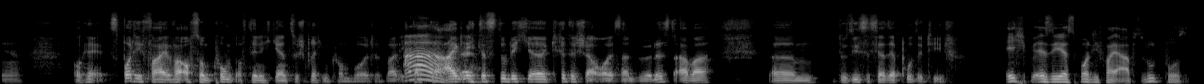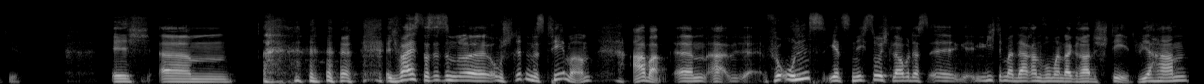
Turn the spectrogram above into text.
Ja. Okay, Spotify war auch so ein Punkt, auf den ich gerne zu sprechen kommen wollte, weil ich ah, dachte eigentlich, äh, dass du dich äh, kritischer äußern würdest, aber ähm, du siehst es ja sehr positiv. Ich äh, sehe Spotify absolut positiv. Ich, ähm, ich weiß, das ist ein äh, umstrittenes Thema, aber ähm, äh, für uns jetzt nicht so. Ich glaube, das äh, liegt immer daran, wo man da gerade steht. Wir haben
